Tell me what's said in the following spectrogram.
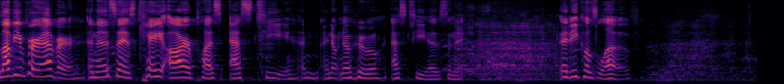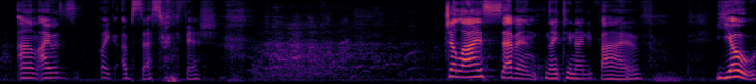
Love you forever. And then it says KR plus ST. And I don't know who ST is, and it, it equals love. Um, I was like obsessed with fish. July 7th, 1995. Yo,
